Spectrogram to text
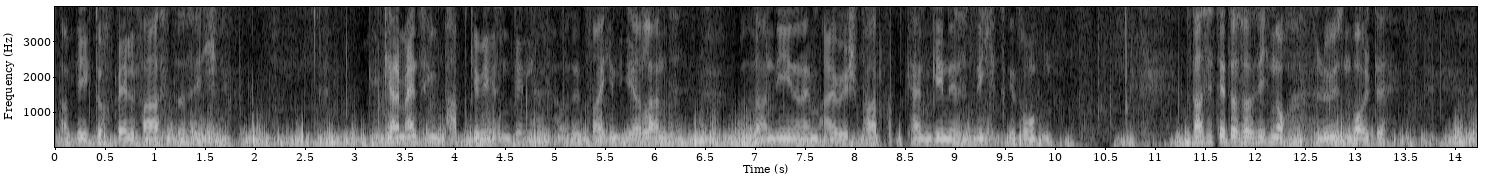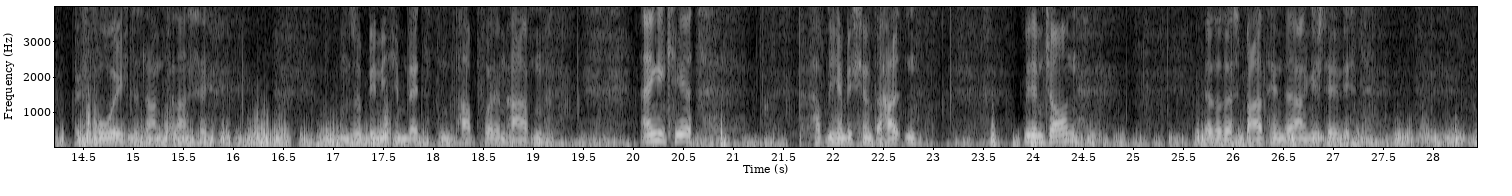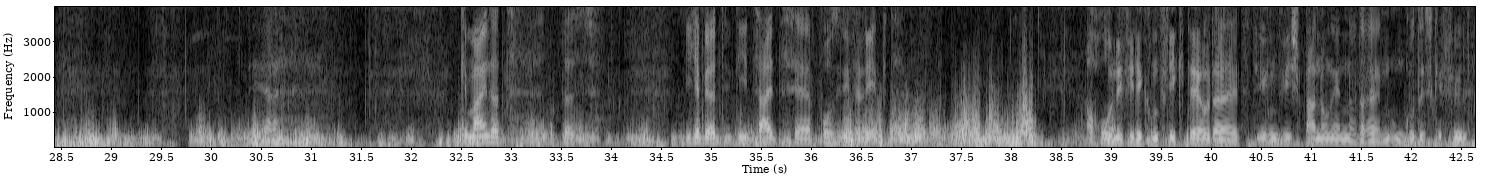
am Weg durch Belfast, dass ich keinem einzigen Pub gewesen bin. Und jetzt war ich in Irland und war nie in einem Irish Pub, habe kein Guinness, nichts getrunken. Das ist etwas, was ich noch lösen wollte, bevor ich das Land verlasse. Und so bin ich im letzten Pub vor dem Hafen eingekehrt, habe mich ein bisschen unterhalten mit dem John, der dort als Bartender angestellt ist, der gemeint hat, dass ich habe ja die Zeit sehr positiv erlebt, auch ohne viele Konflikte oder jetzt irgendwie Spannungen oder ein ungutes Gefühl.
